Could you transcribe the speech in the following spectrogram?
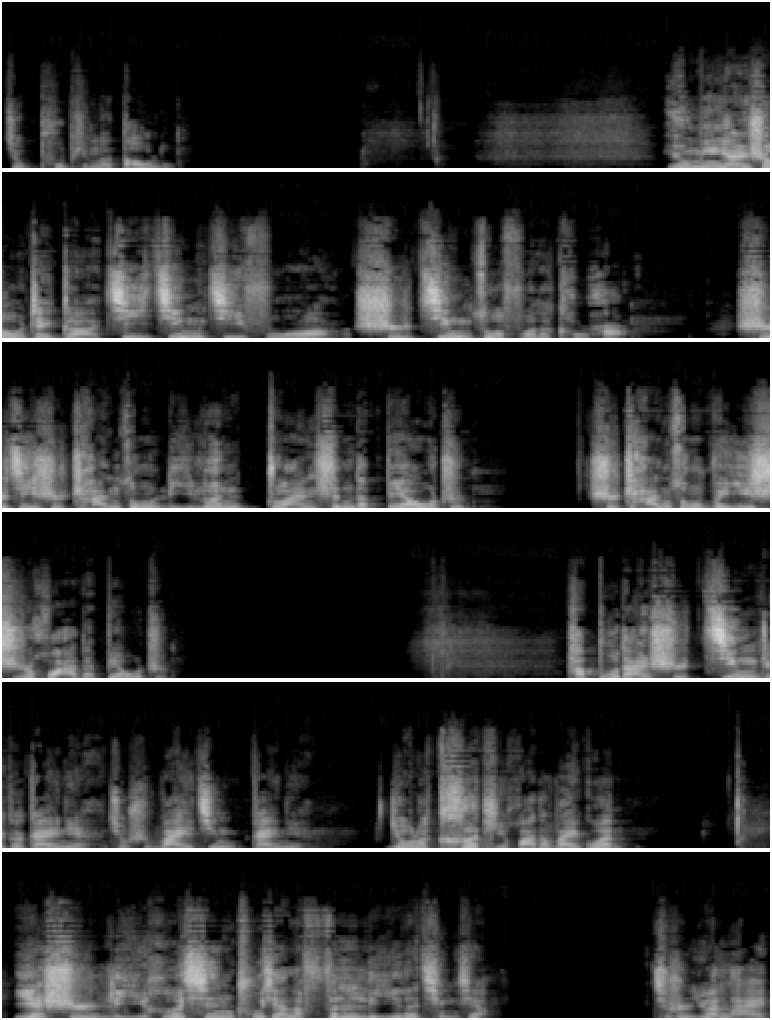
就铺平了道路。永明延寿这个“寂静即佛，是静作佛”的口号，实际是禅宗理论转身的标志。是禅宗唯识化的标志。它不但使境这个概念，就是外境概念，有了客体化的外观，也使理和心出现了分离的倾向。就是原来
